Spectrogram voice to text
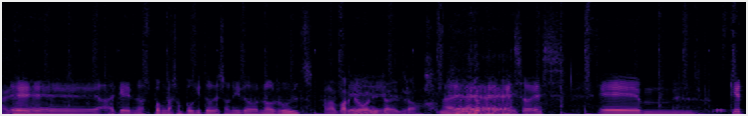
eh, a que nos pongas un poquito de sonido no rules. a la parte eh, bonita del trabajo. Eso es. Eh, ¿qué,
